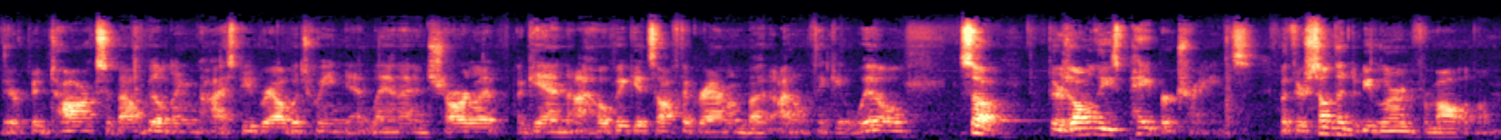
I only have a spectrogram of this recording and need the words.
There have been talks about building high speed rail between Atlanta and Charlotte. Again, I hope it gets off the ground, but I don't think it will. So, there's all these paper trains, but there's something to be learned from all of them,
